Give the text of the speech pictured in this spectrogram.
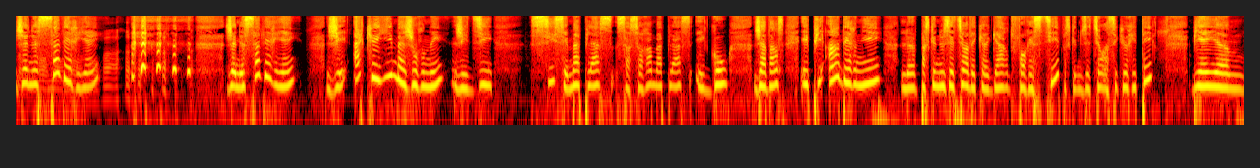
Je ne savais rien. je ne savais rien. J'ai accueilli ma journée. J'ai dit, si c'est ma place, ça sera ma place et go, j'avance. Et puis en dernier, parce que nous étions avec un garde forestier, parce que nous étions en sécurité, bien, euh,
